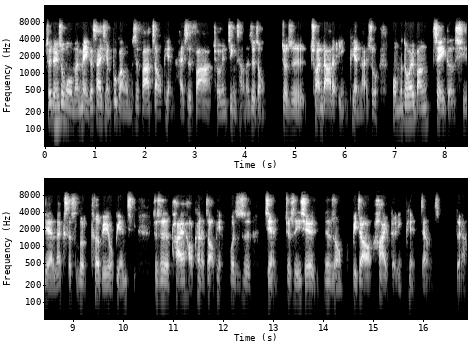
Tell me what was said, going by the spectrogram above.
所以等于说我们每个赛前，不管我们是发照片还是发球员进场的这种就是穿搭的影片来说，我们都会帮这个系列 Lexus Look 特别有编辑，就是拍好看的照片，或者是剪就是一些那种比较 high 的影片这样子，对啊，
